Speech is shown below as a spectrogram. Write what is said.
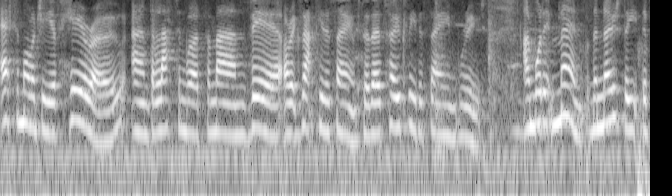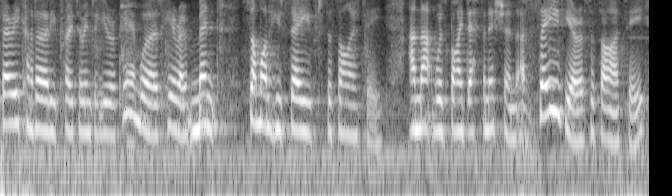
etymology of hero and the Latin word for man, vir, are exactly the same. So they're totally the same root. And what it meant, the note, the, the very kind of early Proto-Indo-European word hero meant someone who saved society, and that was by definition a saviour of society.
